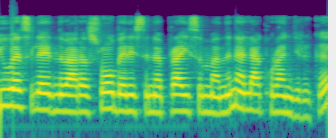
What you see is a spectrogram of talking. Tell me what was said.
யூஎஸ்லேருந்து வர ஸ்ட்ராபெரிஸின் ப்ரைஸும் வந்து நல்லா குறைஞ்சிருக்கு.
